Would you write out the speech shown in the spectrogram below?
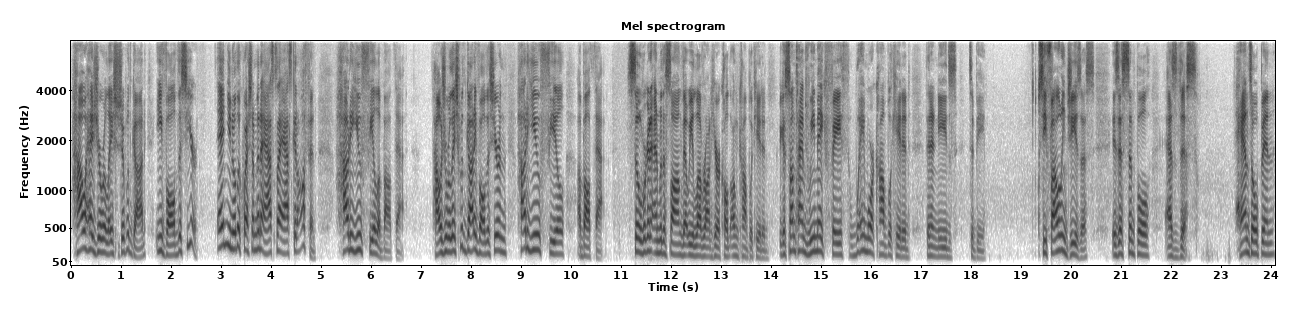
how has your relationship with God evolved this year? And you know the question I'm going to ask, I ask it often. How do you feel about that? How has your relationship with God evolved this year? And how do you feel about that? So, we're going to end with a song that we love around here called Uncomplicated, because sometimes we make faith way more complicated than it needs to be. See, following Jesus is as simple as this hands open,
